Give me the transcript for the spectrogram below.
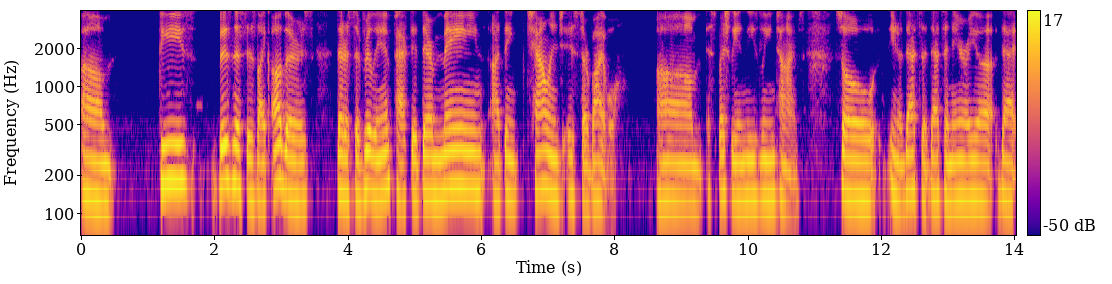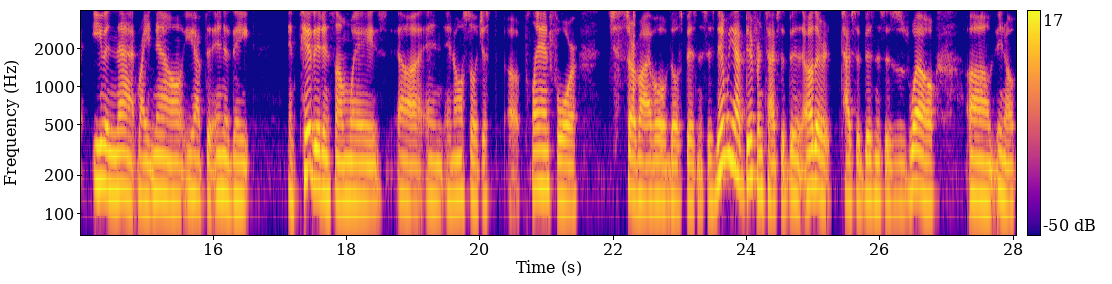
um, these businesses like others that are severely impacted, their main I think challenge is survival, um, especially in these lean times. So you know that's a, that's an area that even that right now you have to innovate and pivot in some ways, uh, and and also just uh, plan for survival of those businesses. Then we have different types of other types of businesses as well. Um, you know,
